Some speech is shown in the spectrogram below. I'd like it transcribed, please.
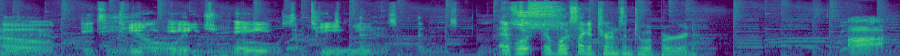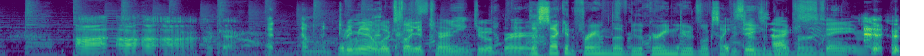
O D T T H A T It, loo- it looks like it turns into a bird. Ah. Ah, ah, ah, ah. Okay. What do you mean it looks like it turns into a bird? The second frame, the, the green dude looks like it's he the turns into a exact bird. same.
